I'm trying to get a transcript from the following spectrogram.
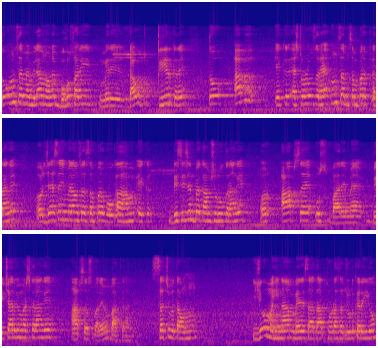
तो उनसे मैं मिला उन्होंने बहुत सारी मेरे डाउट क्लियर करे। तो अब एक एस्ट्रोलॉजर है उनसे हम संपर्क करांगे। और जैसे ही मेरा उनसे संपर्क होगा, हम एक डिसीज़न पर काम शुरू करांगे और आपसे उस बारे में विचार विमर्श करांगे, आपसे उस बारे में बात करांगे। सच बताऊँ हूँ यो महीना मेरे साथ आप थोड़ा सा जुड़ कर रही हो,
